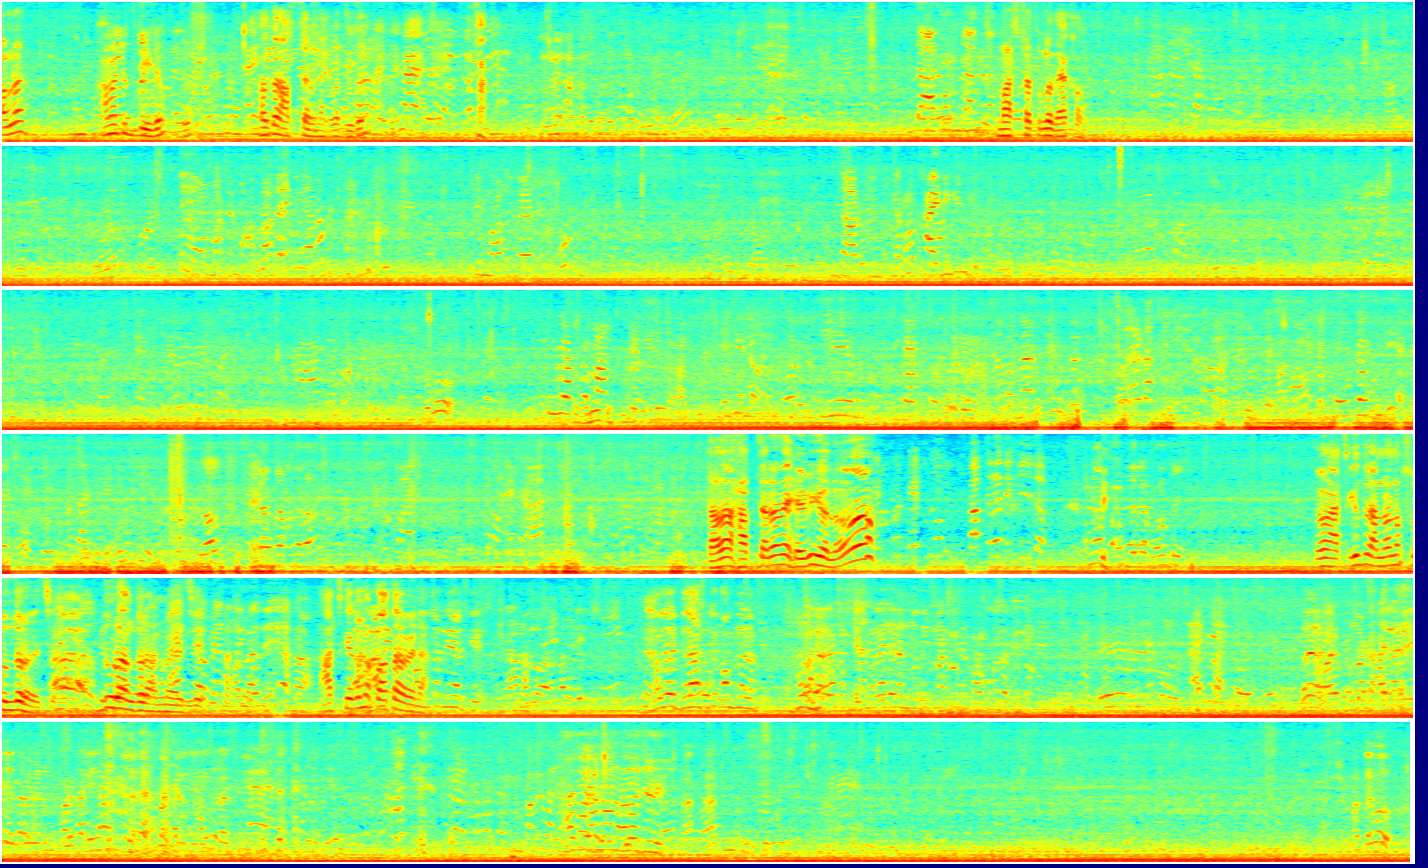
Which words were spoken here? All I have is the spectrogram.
আপনার আমার একটু দিয়ে দাও তাহলে তো আর আসতে হবে না একবার দুজন। থাক। মাছটা তুলে দেখো দারুণ তারপর খাইনি কিন্তু দাদা, হাত চালানো হেভি হলো। এবং আজকে কিন্তু রান্না অনেক সুন্দর হয়েছে। দুরান্ত রান্না হয়েছে। আজকে কোনো কথা হবে না। ডিস্টার্ব করা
